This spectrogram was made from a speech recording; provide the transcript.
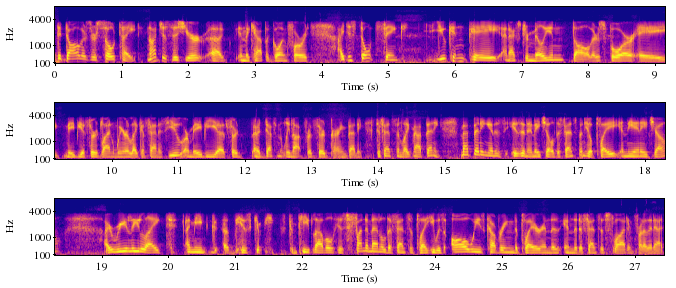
the dollars are so tight, not just this year uh, in the cap, but going forward. I just don't think you can pay an extra million dollars for a maybe a third line winger like Athanasiou, or maybe a third, uh, definitely not for a third pairing Benning, defenseman like Matt Benning. Matt Benning is, is an NHL defenseman. He'll play in the NHL. I really liked, I mean, uh, his compete level, his fundamental defensive play. He was always covering the player in the in the defensive slot in front of the net.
